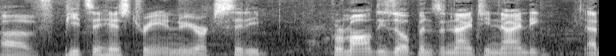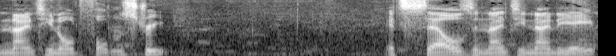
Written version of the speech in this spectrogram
of pizza history in New York City. Grimaldi's opens in 1990 at 19 Old Fulton Street. It sells in 1998.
